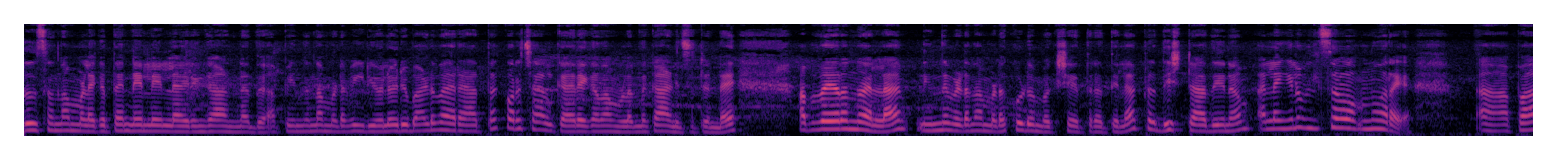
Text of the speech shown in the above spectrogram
ദിവസവും നമ്മളെയൊക്കെ തന്നെയല്ലേ എല്ലാവരും കാണുന്നത്. അപ്പോൾ ഇന്ന് നമ്മുടെ വീഡിയോയിൽ ഒരുപാട് വരാത്ത കുറച്ച് ആൾക്കാരെയൊക്കെ നമ്മളിന്ന് കാണിച്ചിട്ടുണ്ട്. അപ്പോൾ വേറെ ഒന്നുമല്ല ഇന്നിവിടെ നമ്മുടെ കുടുംബക്ഷേത്രത്തിലെ പ്രതിഷ്ഠാദിനം അല്ലെങ്കിൽ ഉത്സവം എന്ന് പറയാം. അപ്പോൾ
